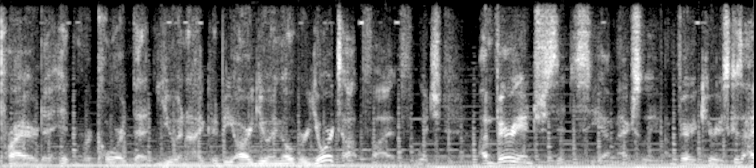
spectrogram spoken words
prior to hitting record that you and I could be arguing over your top five, which I'm very interested to see. I'm actually I'm very curious because I,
